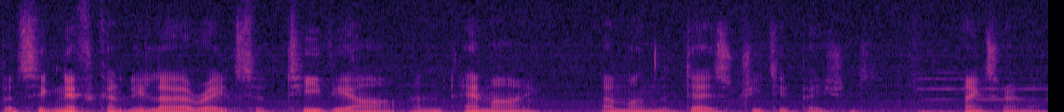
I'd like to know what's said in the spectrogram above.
but significantly lower rates of TVR and MI among the DES treated patients. Thanks very much.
